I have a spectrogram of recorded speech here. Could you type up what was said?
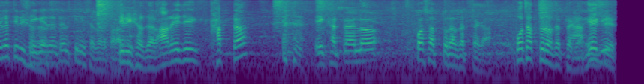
নিলে তিরিশ সি হাজার। গ্রেড তিরিশ হাজার তিরিশ হাজার। আর এই যে খাটটা? এই খাটটা হলো পঁচাত্তর হাজার টাকা। পঁচাত্তর হাজার টাকা এ গ্রেড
